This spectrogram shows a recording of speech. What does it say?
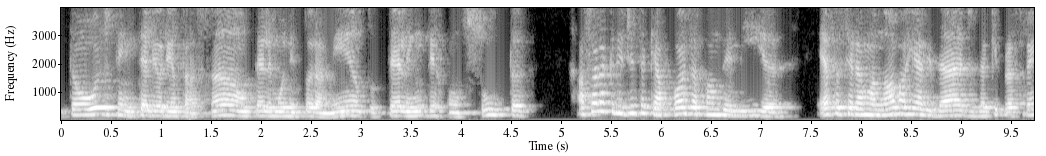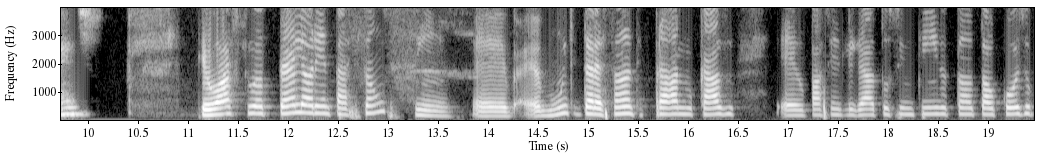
Então, hoje tem teleorientação, telemonitoramento, teleinterconsulta. A senhora acredita que após a pandemia, essa será uma nova realidade daqui para frente? Eu acho que a teleorientação, sim. É, é muito interessante para, no caso, é, o paciente ligar, estou sentindo tal, tal coisa,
